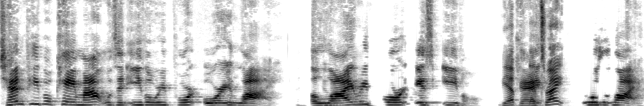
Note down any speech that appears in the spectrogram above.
10 people came out with an evil report or a lie. A lie report is evil. Yep, okay? that's right. It was a lie.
